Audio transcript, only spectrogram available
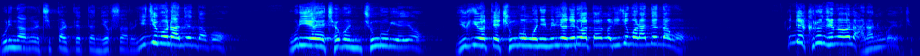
우리나라를 짓밟혔던 역사를 잊으면 안 된다고. 우리의 적은 중국이에요. 6.25 때 중공군이 밀려 내려왔다는 걸 잊으면 안 된다고. 근데 그런 생각을 안 하는 거예요, 지금.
